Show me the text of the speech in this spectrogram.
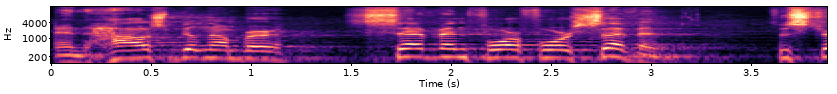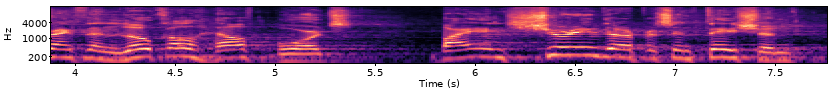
And House Bill number 7447 to strengthen local health boards by ensuring the representation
